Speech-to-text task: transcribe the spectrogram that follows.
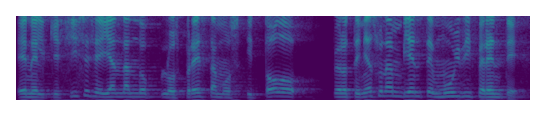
en el que sí se seguían dando los préstamos y todo, pero tenías un ambiente muy diferente.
